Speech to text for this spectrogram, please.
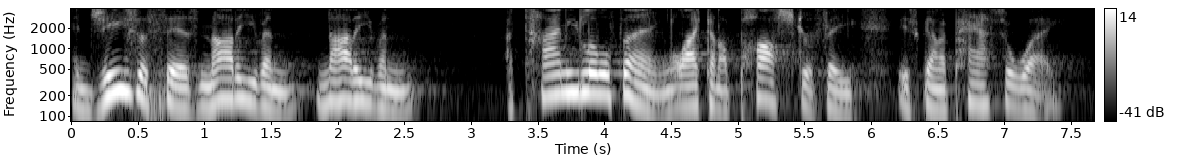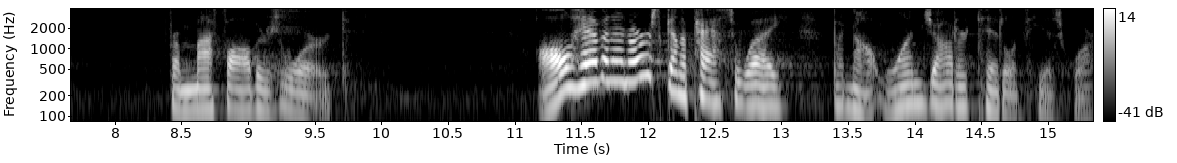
And Jesus says, not even, not even a tiny little thing like an apostrophe is going to pass away from my Father's word. All heaven and earth is going to pass away, but not one jot or tittle of His word.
